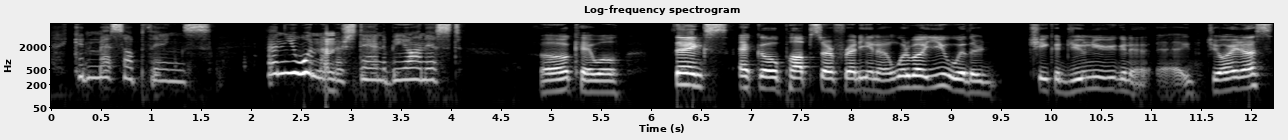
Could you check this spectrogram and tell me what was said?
I could mess up things, and you wouldn't understand, to be honest. Okay, well, thanks, Echo Popstar Freddy. And uh, what about you, Wither Chica Jr.? You gonna uh, join us?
